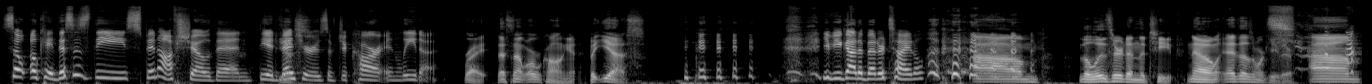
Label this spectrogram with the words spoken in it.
So, okay, this is the spin off show then The Adventures of G'Kar and Lyta. Right. That's not what we're calling it. But yes. Have you got a better title? Um The lizard and the teep. No, that doesn't work either. Um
